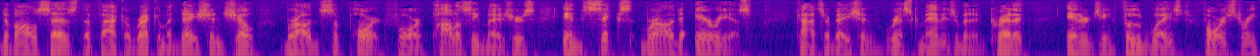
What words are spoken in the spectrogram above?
Duvall says the FACA recommendations show broad support for policy measures in six broad areas. Conservation, risk management and credit, energy, food waste, forestry,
